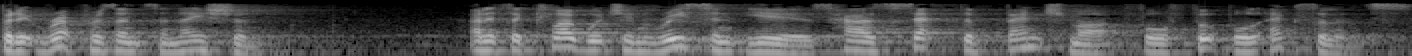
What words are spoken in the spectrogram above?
but it represents a nation. And it's a club which, in recent years, has set the benchmark for football excellence,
